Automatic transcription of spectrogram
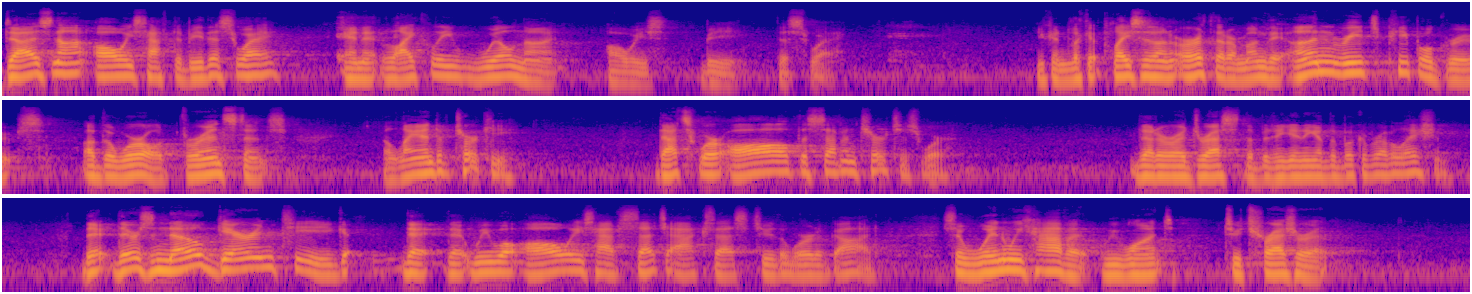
does not always have to be this way, and it likely will not always be this way. You can look at places on earth that are among the unreached people groups of the world. For instance, the land of Turkey. That's where all the seven churches were that are addressed at the beginning of the book of Revelation. there's no guarantee that, that we will always have such access to the Word of God. So when we have it, we want to treasure it.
